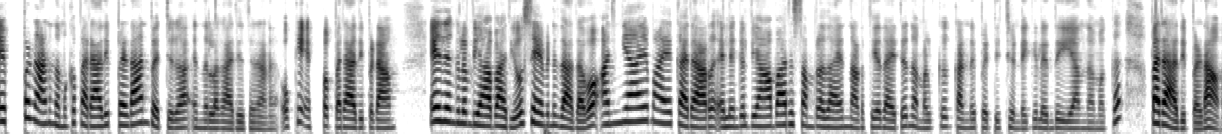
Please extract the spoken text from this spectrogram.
എപ്പോഴാണ് നമുക്ക് പരാതിപ്പെടാൻ പറ്റുക എന്നുള്ള കാര്യത്തിലാണ് ഓക്കെ എപ്പോൾ പരാതിപ്പെടാം? ഏതെങ്കിലും വ്യാപാരിയോ സേവനദാതാവോ അന്യായമായ കരാർ അല്ലെങ്കിൽ വ്യാപാര സമ്പ്രദായം നടത്തിയതായിട്ട് നമ്മൾക്ക് കണ്ണ് പെട്ടിട്ടുണ്ടെങ്കിൽ എന്ത് ചെയ്യാം? നമുക്ക് പരാതിപ്പെടാം.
